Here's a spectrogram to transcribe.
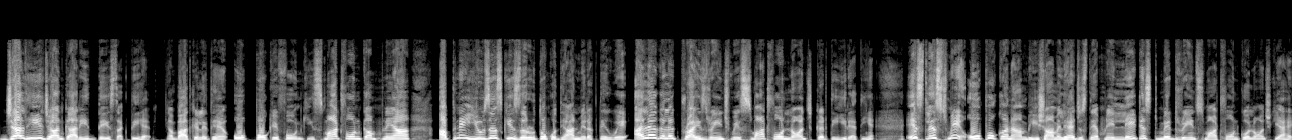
जल्द ही जानकारी दे सकती है। अब बात कर लेते हैं ओप्पो के फ़ोन की। स्मार्टफ़ोन कंपनियाँ अपने यूज़र्स की जरूरतों को ध्यान में रखते हुए अलग अलग प्राइस रेंज में स्मार्टफ़ोन लॉन्च करती ही रहती हैं। इस लिस्ट में ओप्पो का नाम भी शामिल है, जिसने अपने लेटेस्ट मिड रेंज स्मार्टफ़ोन को लॉन्च किया है।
